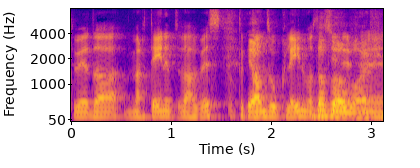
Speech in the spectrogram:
Terwijl dat Martijn het wel wist, dat de Ja, kans ook klein was. dat is hij wel er, waar. eh,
